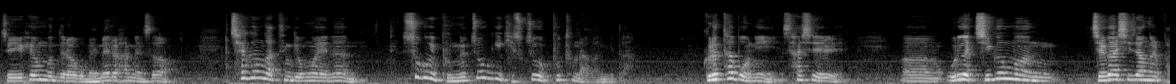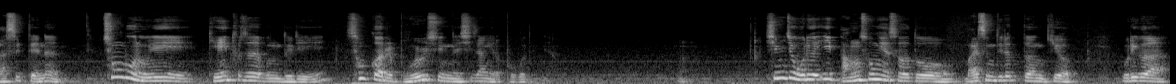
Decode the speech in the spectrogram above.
저희 회원분들하고 매매를 하면서 최근 같은 경우에는 수급이 붙는 쪽이 계속적으로 붙어 나갑니다. 그렇다 보니 사실 어, 우리가 지금은 제가 시장을 봤을 때는 충분히 우리 개인 투자자분들이 성과를 보일 수 있는 시장이라 보거든요 심지어 우리가 이 방송에서도 말씀드렸던 기업 우리가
